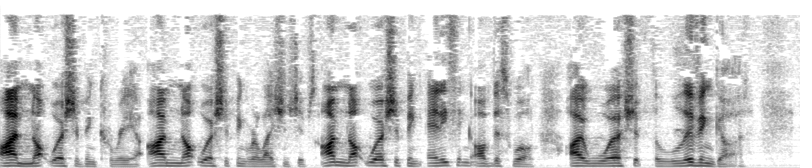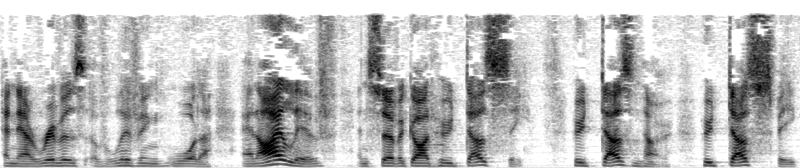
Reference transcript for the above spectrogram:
I'm not worshiping career. I'm not worshiping relationships. I'm not worshiping anything of this world. I worship the living God and now rivers of living water. And I live and serve a God who does see, who does know, who does speak,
